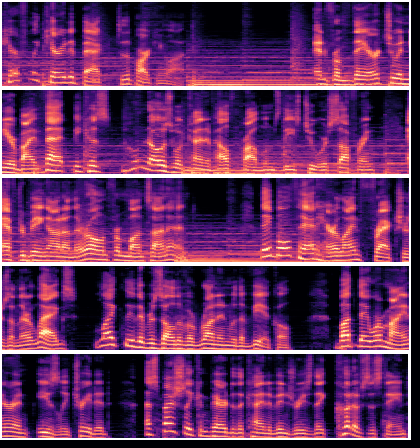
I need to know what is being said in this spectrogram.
carefully carried it back to the parking lot. And from there to a nearby vet because who knows what kind of health problems these two were suffering after being out on their own for months on end. They both had hairline fractures on their legs likely the result of a run-in with a vehicle but they were minor and easily treated especially compared to the kind of injuries they could have sustained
